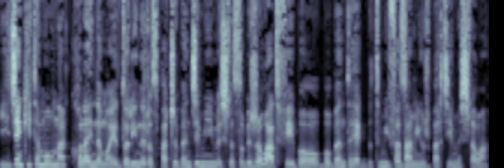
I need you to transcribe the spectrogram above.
I dzięki temu na kolejne moje doliny rozpaczy będzie mi, myślę sobie, że łatwiej, bo, bo będę jakby tymi fazami już bardziej myślała.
